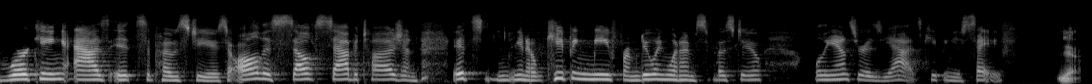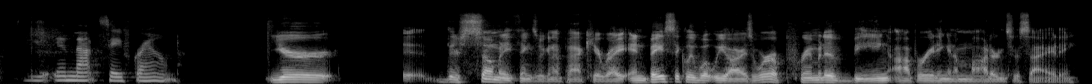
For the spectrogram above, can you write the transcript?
Working as it's supposed to you. So all this self-sabotage and it's, you know, keeping me from doing what I'm supposed to. Well, the answer is yeah, it's keeping you safe. Yeah. You're in that safe ground. you're there's so many things we can unpack here right? And basically what we are is we're a primitive being operating in a modern society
